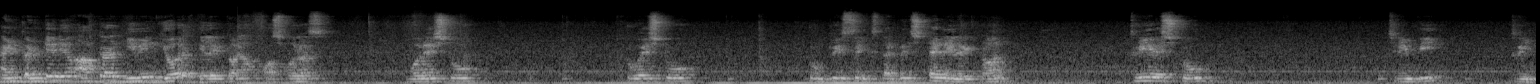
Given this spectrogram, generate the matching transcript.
and continue after giving your electron of phosphorus. 1s2, 2s2, 2p6 that means 10 electron. 3s2 3p3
